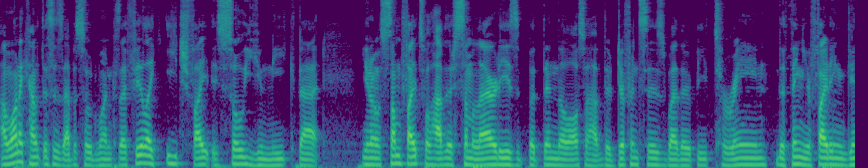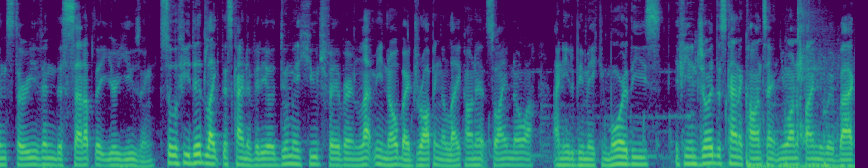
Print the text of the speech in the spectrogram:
I want to count this as episode one because I feel like each fight is so unique that you know, some fights will have their similarities, but then they'll also have their differences, whether it be terrain, the thing you're fighting against, or even the setup that you're using. So if you did like this kind of video, do me a huge favor and let me know by dropping a like on it so I know I need to be making more of these. If you enjoyed this kind of content and you want to find your way back,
